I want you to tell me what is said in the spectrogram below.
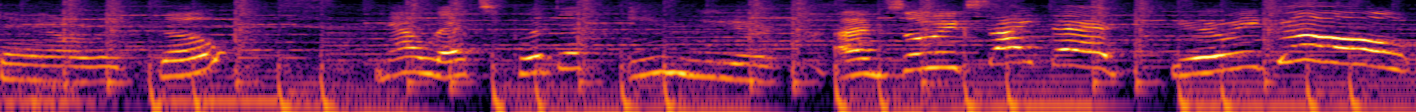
There we go. Now let's put it in here. I'm so excited! Here we go!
